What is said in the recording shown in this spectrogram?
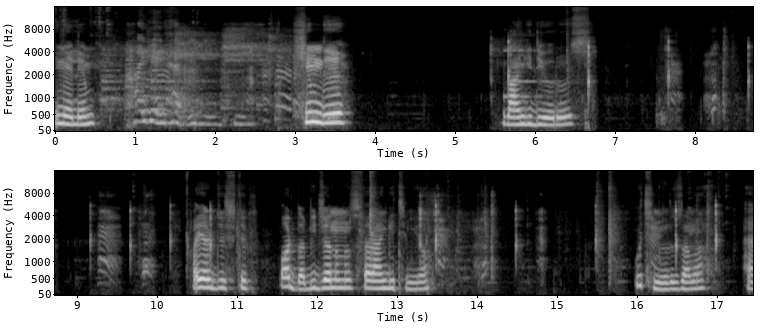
Binelim. Şimdi ben gidiyoruz. Hayır düştük. Orada bir canımız falan gitmiyor. Uçmuyoruz ama. He.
